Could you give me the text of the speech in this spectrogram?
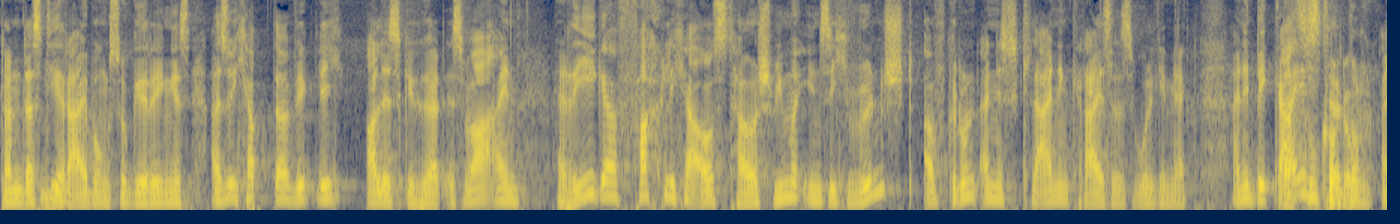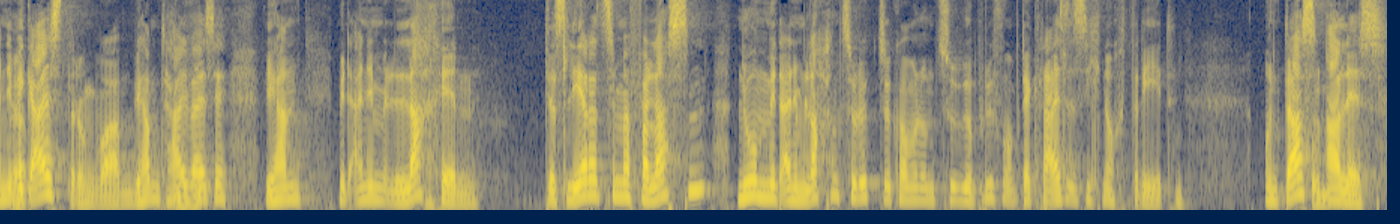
dann, dass Mhm. die Reibung so gering ist. Also ich habe da wirklich alles gehört. Es war ein reger fachlicher Austausch, wie man ihn sich wünscht, aufgrund eines kleinen Kreisels wohlgemerkt. Eine Begeisterung, noch- eine ja. Begeisterung war. Wir haben teilweise, wir haben mit einem Lachen das Lehrerzimmer verlassen, nur um mit einem Lachen zurückzukommen, um zu überprüfen, ob der Kreisel sich noch dreht. Und das alles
